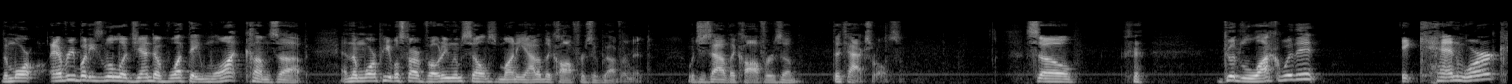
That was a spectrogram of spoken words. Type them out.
the more everybody's little agenda of what they want comes up, and the more people start voting themselves money out of the coffers of government, which is out of the coffers of the tax rolls. So, good luck with it. It can work,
